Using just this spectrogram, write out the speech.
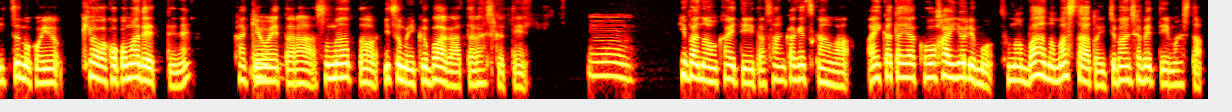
いつもこういう、今日はここまでってね、書き終えたら、その後、いつも行くバーがあったらしくて、うん。火花を書いていた3ヶ月間は、相方や後輩よりも、そのバーのマスターと一番喋っていました。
